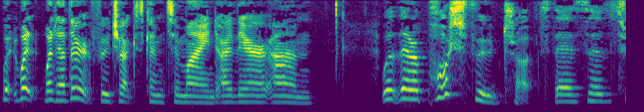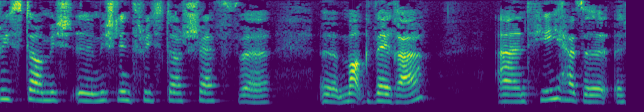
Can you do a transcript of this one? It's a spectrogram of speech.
What what what other food trucks come to mind? Are there um, Well, there are posh food trucks. There's a three-star Mich- uh, Michelin three-star chef, uh, uh, Marc Veyrat, and he has a, a,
